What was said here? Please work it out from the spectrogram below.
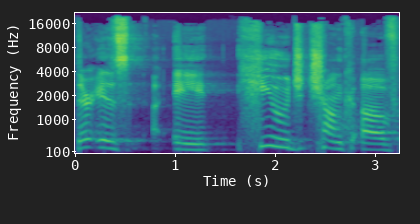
There is a huge chunk of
